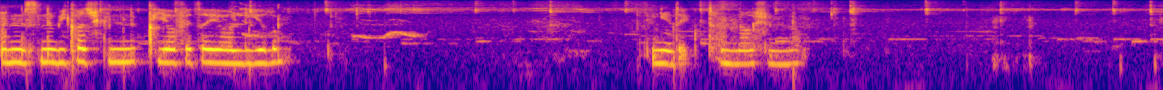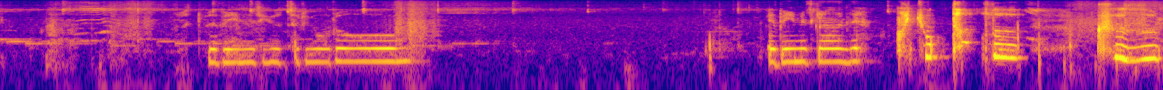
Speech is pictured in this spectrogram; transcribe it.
Annesine birkaç günlük kıyafet ayarlayalım. Yedek bir tane şundan. Evet, bebeğimizi götürüyorum. Bebeğimiz geldi. Ay çok tatlı. Kızım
